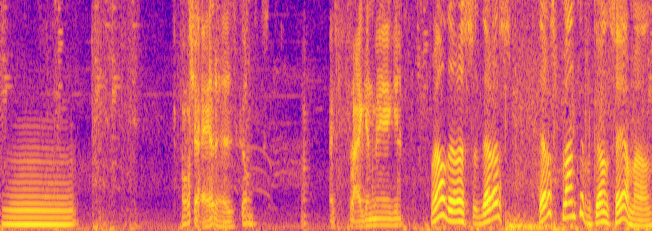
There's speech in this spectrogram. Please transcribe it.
Hmm. I wish I had his guns. He's fragging me again. Well, there is there is there is plenty of guns here, man.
